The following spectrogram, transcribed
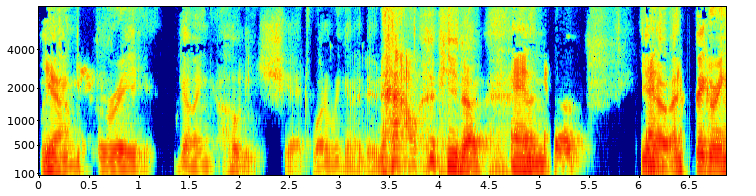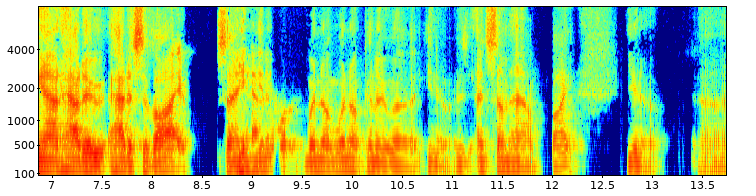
leaving yeah. three going, "Holy shit, what are we going to do now?" you know, and, and uh, you and, know, and figuring out how to how to survive. Saying, yeah. you know what, we're not we're not going to, uh, you know, and somehow by, you know, uh,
